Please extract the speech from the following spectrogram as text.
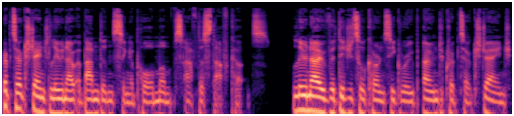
Crypto exchange Luno abandoned Singapore months after staff cuts. Luno, the digital currency group owned crypto exchange,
